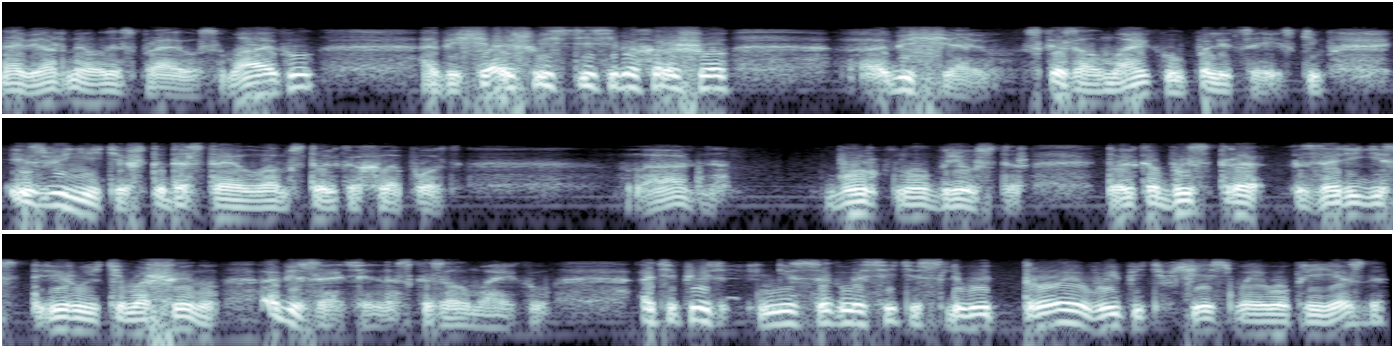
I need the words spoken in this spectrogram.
наверное, он исправился. Майкл, обещаешь вести себя хорошо? Обещаю, сказал Майкл полицейским. Извините, что доставил вам столько хлопот. Ладно. Буркнул Брюстер. «Только быстро зарегистрируйте машину». «Обязательно», — сказал Майкл. «А теперь не согласитесь ли вы трое выпить в честь моего приезда?»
